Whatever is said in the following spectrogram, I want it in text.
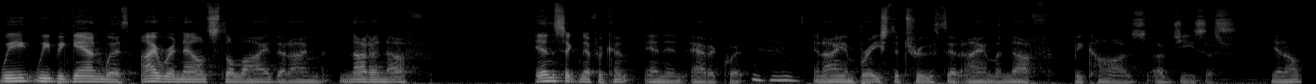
we we began with I renounce the lie that I'm not enough, insignificant and inadequate, and I embrace the truth that I am enough because of Jesus. You know,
